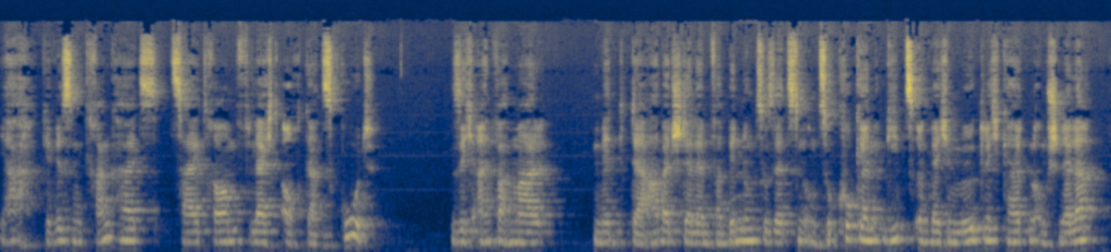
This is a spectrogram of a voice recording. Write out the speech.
ja, gewissen Krankheitszeitraum vielleicht auch ganz gut, sich einfach mal mit der Arbeitsstelle in Verbindung zu setzen, um zu gucken, gibt es irgendwelche Möglichkeiten, um schneller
